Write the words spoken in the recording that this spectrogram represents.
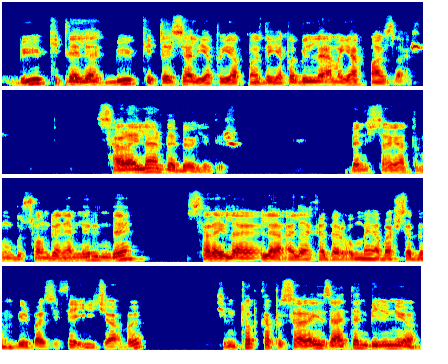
Büyük kitleler, büyük kitlesel yapı yapmazlar, yapabilirler ama yapmazlar. Saraylar da böyledir. Ben işte hayatımın bu son dönemlerinde saraylarla alakadar olmaya başladım bir vazife icabı. Şimdi Topkapı Sarayı zaten biliniyor.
